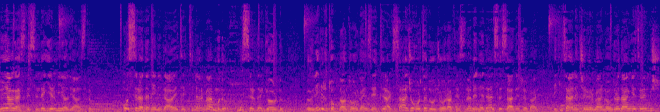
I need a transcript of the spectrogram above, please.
Dünya Gazetesi'nde 20 yıl yazdım. O sırada beni davet ettiler. Ben bunu Mısır'da gördüm. Öyle bir toplantı organize ettiler ki sadece Orta Doğu coğrafyasına ve nedense sadece ben. iki tane çevirmen Londra'dan getirilmiş.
